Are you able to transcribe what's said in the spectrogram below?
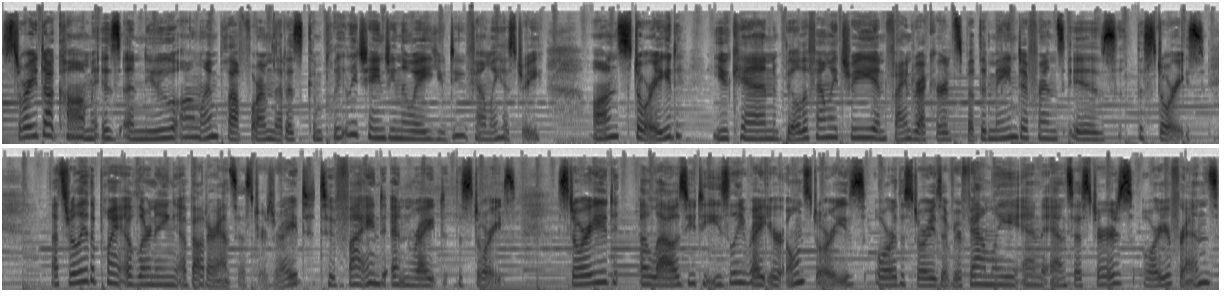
Storied.com is a new online platform that is completely changing the way you do family history. On Storied, you can build a family tree and find records, but the main difference is the stories. That's really the point of learning about our ancestors, right? To find and write the stories. Storied allows you to easily write your own stories or the stories of your family and ancestors or your friends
